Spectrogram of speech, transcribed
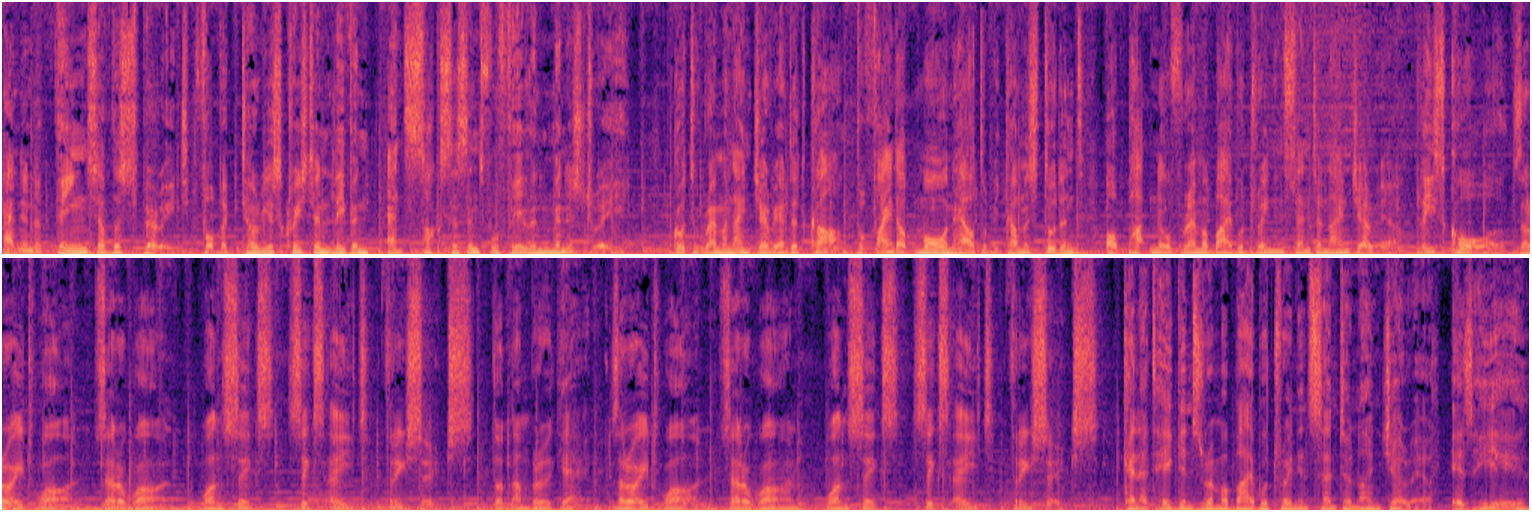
and in the things of the Spirit for victorious Christian living and success and fulfilling ministry. Go to RhemaNigeria.com to find out more on how to become a student or partner of Rhema Bible Training Center Nigeria. Please call 081 01 166836. The number again 081 01 166836. Kenneth Hagin's Rhema Bible Training Center Nigeria is here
